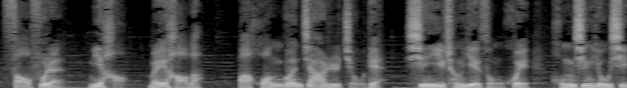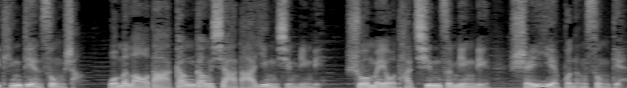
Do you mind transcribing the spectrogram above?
嫂夫人，你好，没好了，把皇冠假日酒店。”新一城夜总会、红星游戏厅电送上。我们老大刚刚下达硬性命令，说没有他亲自命令，谁也不能送电。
